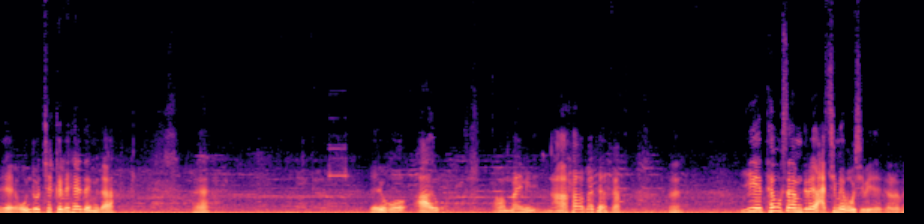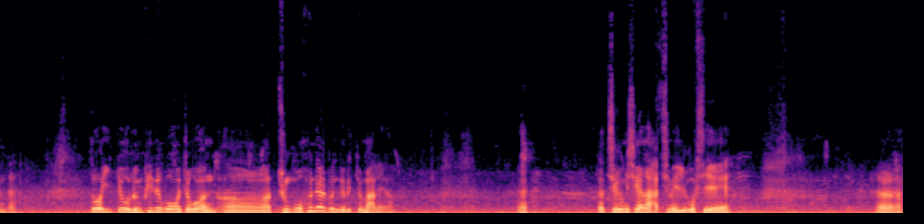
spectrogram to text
예, 온도 체크를 해야 됩니다. 예. 예, 요거 아, 아 많이 아하 맞아요. 예. 이게 태국 사람들의 아침의 모습이에요, 여러분들. 또 이쪽 룸피드 공원 쪽은 어, 중국 혼혈분들이 좀 많아요. 예. 지금 시간은 아침에 7시에 어,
